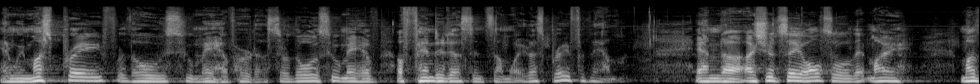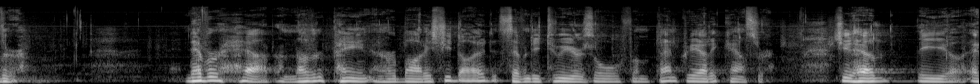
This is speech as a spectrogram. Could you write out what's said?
And we must pray for those who may have hurt us or those who may have offended us in some way. Let's pray for them. And uh, I should say also that my mother never had another pain in her body. She died at 72 years old from pancreatic cancer. She'd had the uh,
